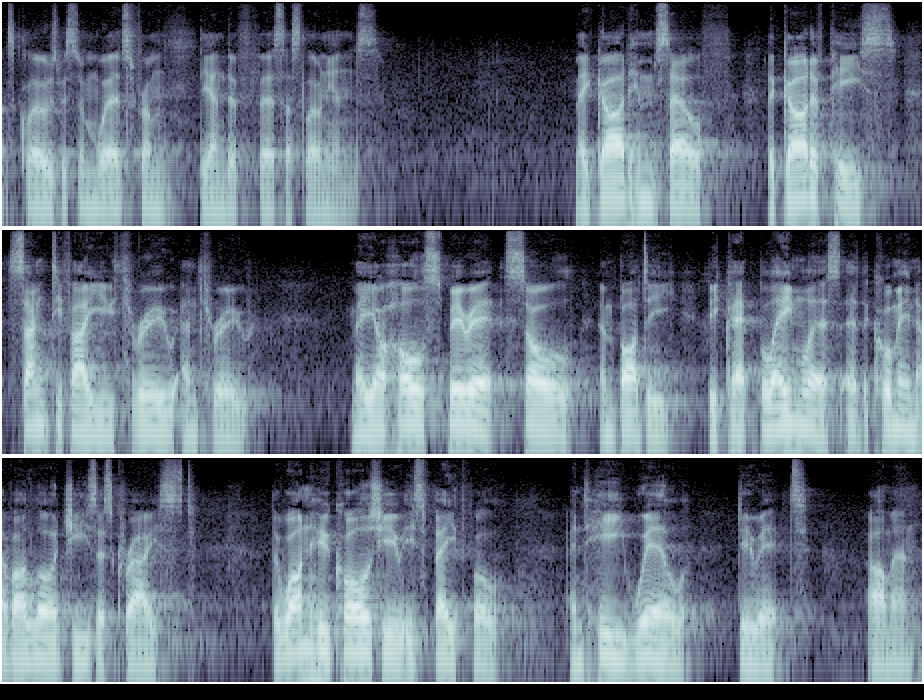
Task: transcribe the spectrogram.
Let's close with some words from the end of 1 Thessalonians. May God Himself, the God of peace, sanctify you through and through. May your whole spirit, soul, and body be kept blameless at the coming of our Lord Jesus Christ. The one who calls you is faithful, and he will do it. Amen.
